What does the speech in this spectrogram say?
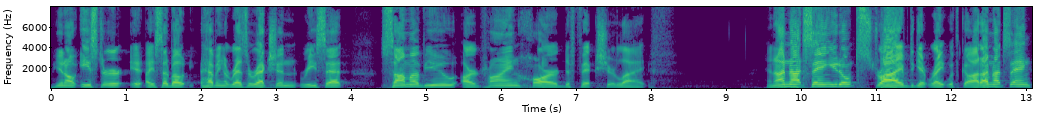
You know, Easter, I said about having a resurrection reset. Some of you are trying hard to fix your life. And I'm not saying you don't strive to get right with God. I'm not saying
